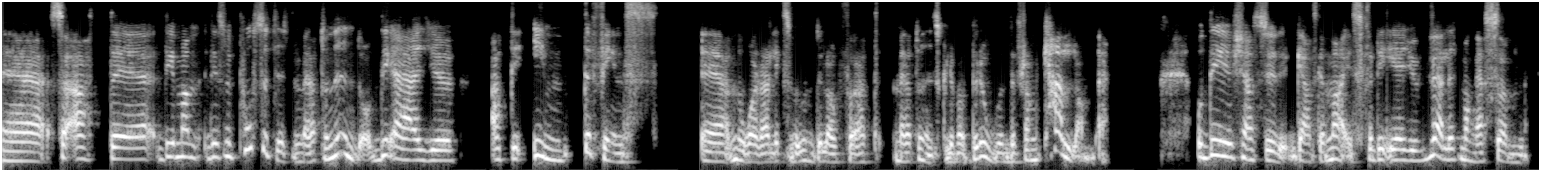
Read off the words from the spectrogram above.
Eh, så att eh, det, man, det som är positivt med melatonin då, det är ju att det inte finns eh, några liksom underlag för att melatonin skulle vara beroendeframkallande. Och det känns ju ganska nice, för det är ju väldigt många sömnläkemedel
